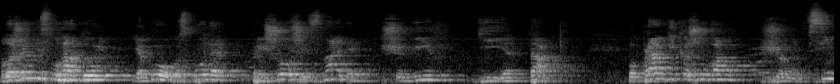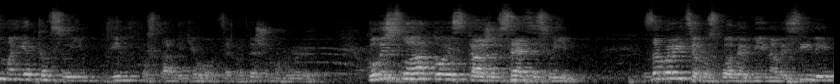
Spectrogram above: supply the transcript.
Блаженний слуга той, якого Господар, прийшовши, знайде, що він діє так. По правді кажу вам, що над всім маєтком своїм він поставить його. Це про те, що ми говорили. Коли ж слуга той скаже в серці своїм, забериться господар мій на весіллі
